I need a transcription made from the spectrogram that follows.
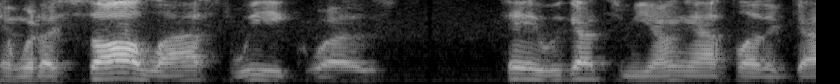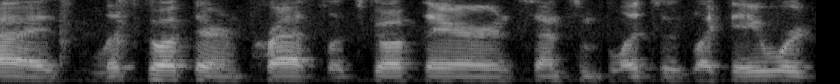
And what I saw last week was – hey, we got some young athletic guys. Let's go up there and press. Let's go up there and send some blitzes. Like they were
